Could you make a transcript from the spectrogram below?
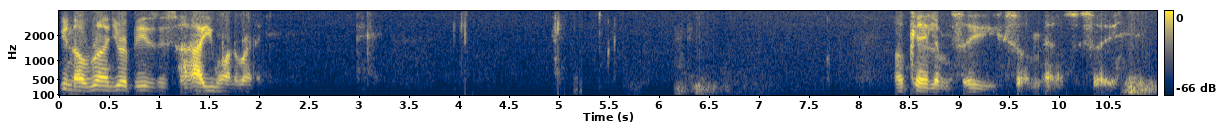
you know run your business how you want to run it. Okay, let me see something else to say.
